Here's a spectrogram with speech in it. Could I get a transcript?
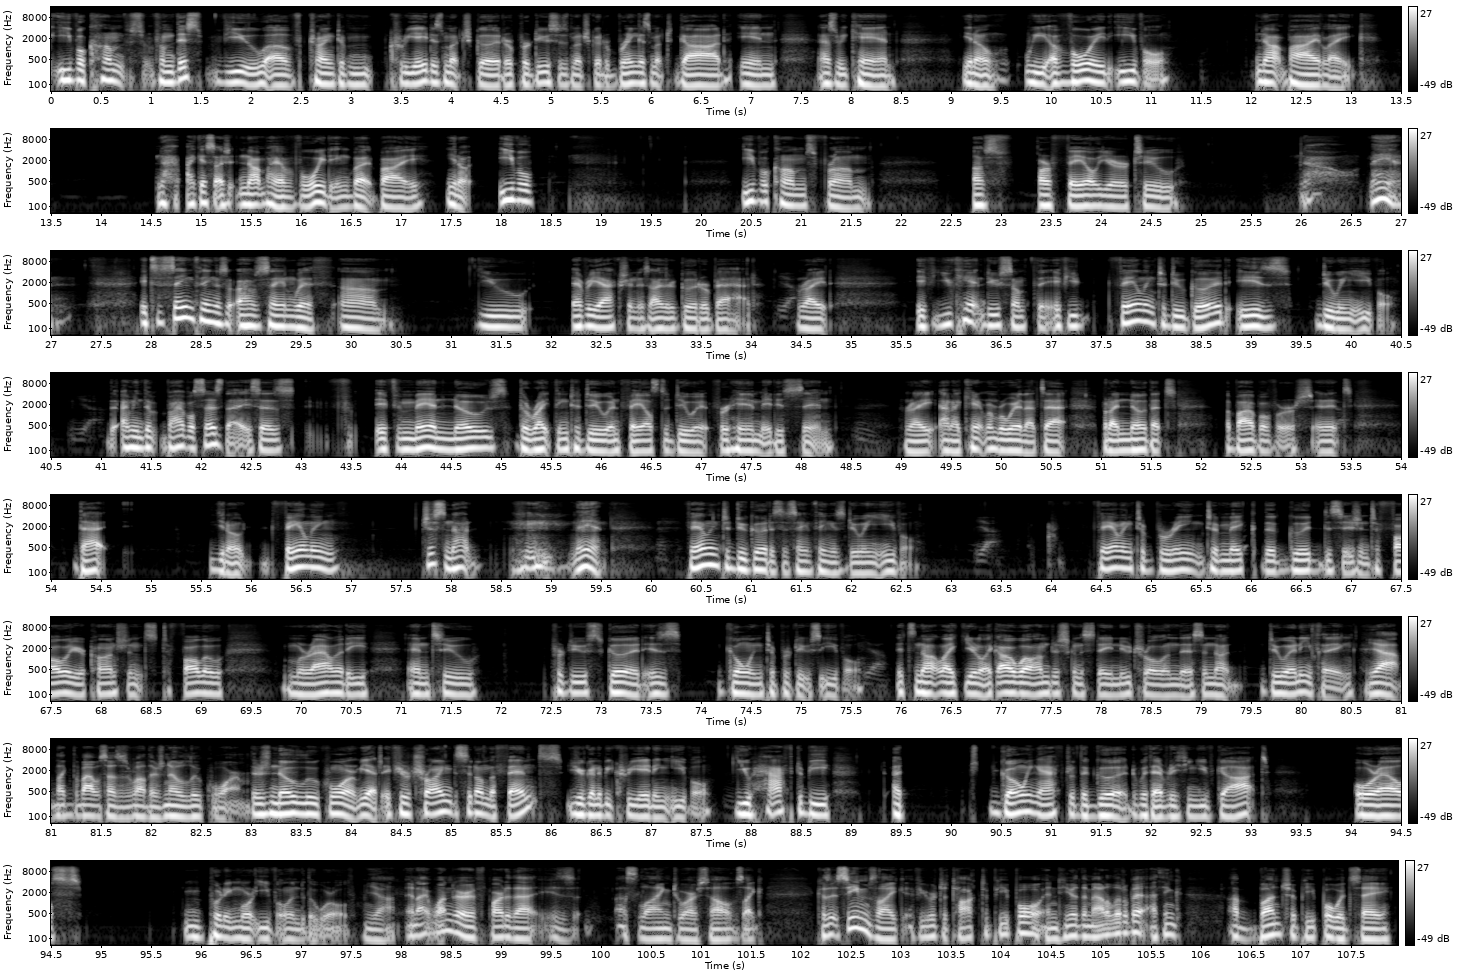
evil comes from this view of trying to create as much good or produce as much good or bring as much God in as we can. You know, we avoid evil not by like, I guess I should, not by avoiding, but by, you know, evil. Evil comes from us, our failure to. No, man, it's the same thing as I was saying with um, you. Every action is either good or bad, right? If you can't do something, if you failing to do good is doing evil. I mean, the Bible says that. It says, if a man knows the right thing to do and fails to do it, for him it is sin, mm. right? And I can't remember where that's at, but I know that's a Bible verse, and it's that you know, failing, just not, man, failing to do good is the same thing as doing evil. yeah failing to bring to make the good decision, to follow your conscience, to follow morality, and to produce good is going to produce evil. Yeah. It's not like you're like, oh well, I'm just going to stay neutral in this and not do anything. Yeah, like the Bible says as well, there's no lukewarm. There's no lukewarm. Yet, if you're trying to sit on the fence, you're going to be creating evil. You have to be a, going after the good with everything you've got, or else putting more evil into the world. Yeah. And I wonder if part of that is us lying to ourselves. Like, because it seems like if you were to talk to people and hear them out a little bit, I think a bunch of people would say,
